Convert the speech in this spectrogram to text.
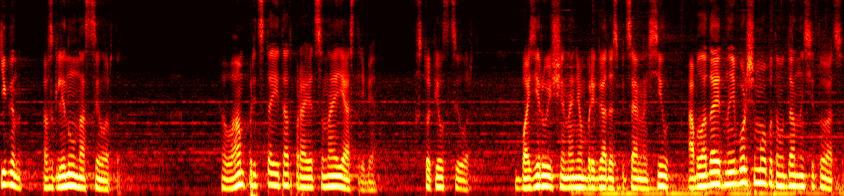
Киган взглянул на Сцилларда. «Вам предстоит отправиться на Ястребе», — вступил Сциллард. Базирующая на нем бригада специальных сил обладает наибольшим опытом в данной ситуации.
